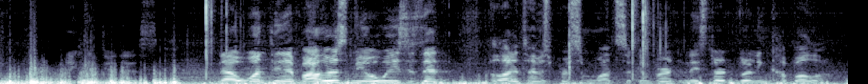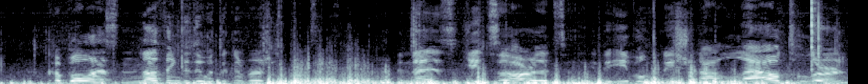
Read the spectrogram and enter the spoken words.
and can do this. Now, one thing that bothers me always is that a lot of times a person wants to convert and they start learning Kabbalah. Kabbalah has nothing to do with the conversion process. And that is yetzer hara, that's the evil nation. You're not allowed to learn.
